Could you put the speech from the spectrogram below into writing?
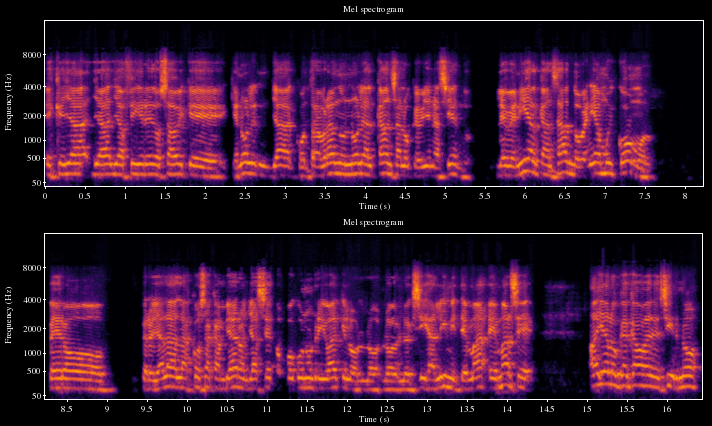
Es que ya, ya, ya Figueredo sabe que, que no le, ya contra Brandon no le alcanza lo que viene haciendo. Le venía alcanzando, venía muy cómodo, pero, pero ya las cosas cambiaron, ya se topó con un rival que lo, lo, lo, exige al límite. Eh, Marce, hay algo que acaba de decir, ¿no?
